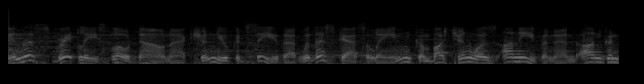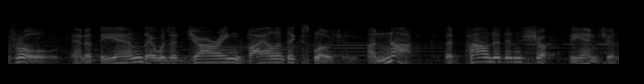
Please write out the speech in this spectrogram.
In this greatly slowed down action, you could see that with this gasoline, combustion was uneven and uncontrolled, and at the end there was a jarring, violent explosion, a knock that pounded and shook the engine.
